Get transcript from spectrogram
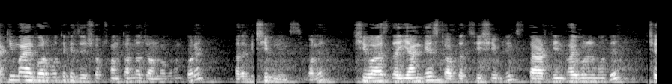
একই মায়ের গর্ভ থেকে যেসব সন্তানরা জন্মগ্রহণ করে, তাদেরকে শিবলিংস বলে। She was the youngest of the three siblings তার তিন ভাই বোনের মধ্যে সে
